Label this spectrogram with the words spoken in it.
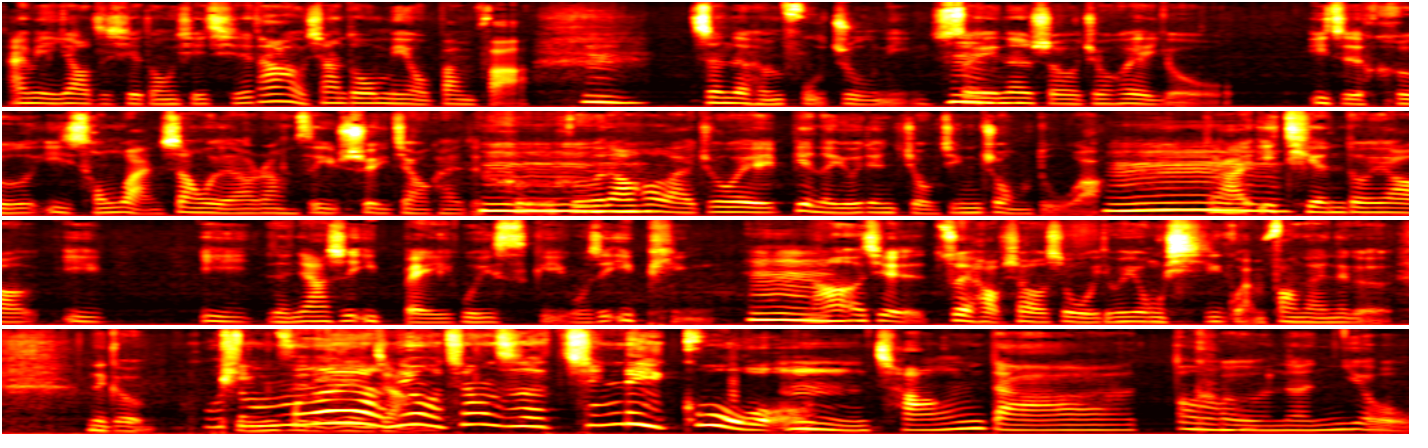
安眠药这些东西，其实它好像都没有办法，嗯，真的很辅助你，嗯、所以那时候就会有一直喝，一从晚上为了要让自己睡觉开始喝，嗯、喝到后来就会变得有点酒精中毒啊，嗯，对啊，一天都要一。一人家是一杯 whisky，我是一瓶，嗯，然后而且最好笑的是，我一定会用吸管放在那个那个瓶子里面。你有这样子的经历过？嗯，长达可能有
